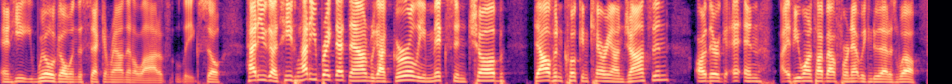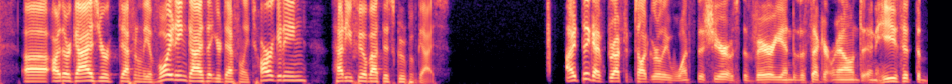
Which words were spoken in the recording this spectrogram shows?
and he will go in the second round in a lot of leagues. So how do you guys, Heath? How do you break that down? We got Gurley, Mixon, Chubb, Dalvin Cook, and on Johnson. Are there and if you want to talk about Fournette, we can do that as well. Uh, are there guys you're definitely avoiding? Guys that you're definitely targeting? How do you feel about this group of guys? I think I've drafted Todd Gurley once this year. It was the very end of the second round, and he's at the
